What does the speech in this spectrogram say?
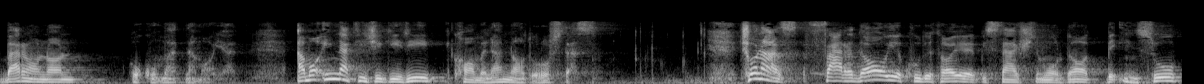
بر آنان حکومت نماید. اما این نتیجه گیری کاملا نادرست است. چون از فردای کودتای 28 مرداد به این سو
